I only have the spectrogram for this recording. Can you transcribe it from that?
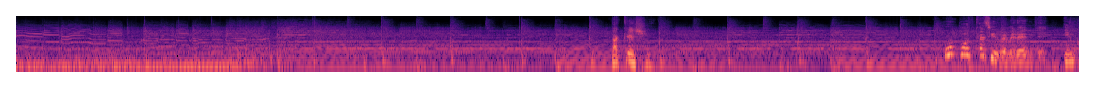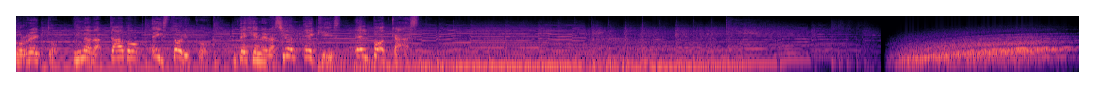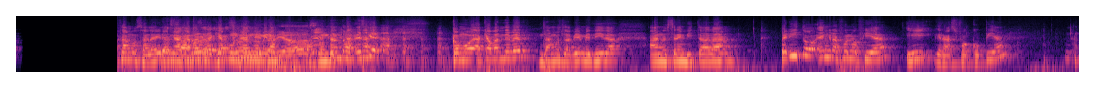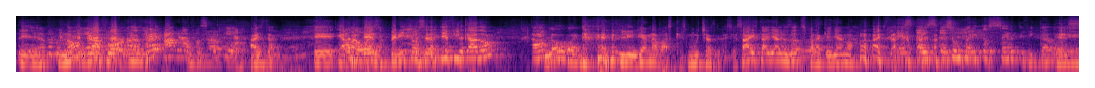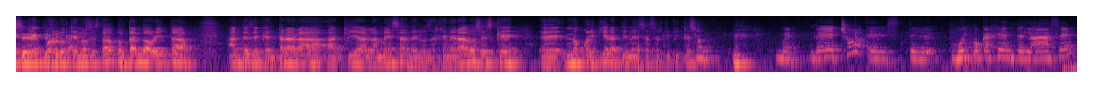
Takeshi. Un podcast irreverente, incorrecto, inadaptado e histórico. De Generación X, el podcast. Estamos al aire, Ya me agarraron aquí apuntando, mira. Dios. Apuntando. Es que, como acaban de ver, damos la bienvenida a nuestra invitada, perito en grafología y grafocopía. Eh, no, grafo, grafo- ah, grafoscopía. ahí está. Eh, y Ah, no, aparte es bueno. perito certificado. Ah, no, bueno. Liliana Vázquez, muchas gracias. Ahí está ya los datos para que ya no. Ahí está. Es, es- es un perito certificado, que, Es que por certificado. lo que nos estaba contando ahorita, antes de que entrara aquí a la mesa de los degenerados, es que eh, no cualquiera tiene esa certificación. Bueno, de hecho, este, muy poca gente la hace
